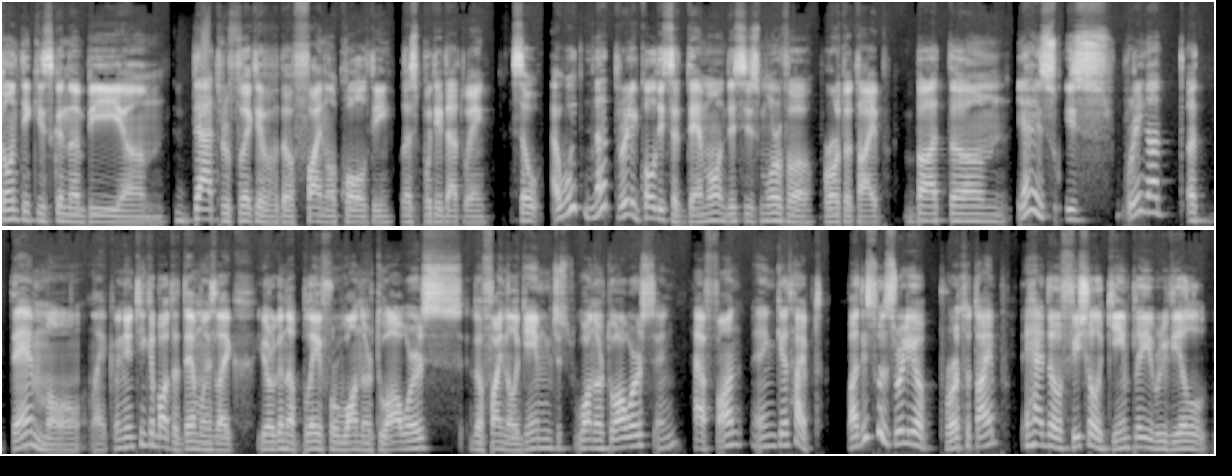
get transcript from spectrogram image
don't think it's gonna be um, that reflective of the final quality. Let's put it that way. So I would not really call this a demo. This is more of a prototype. But um, yeah, it's, it's really not a demo. Like when you think about a demo, it's like you're gonna play for one or two hours, the final game, just one or two hours, and have fun and get hyped. But this was really a prototype. They had the official gameplay reveal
